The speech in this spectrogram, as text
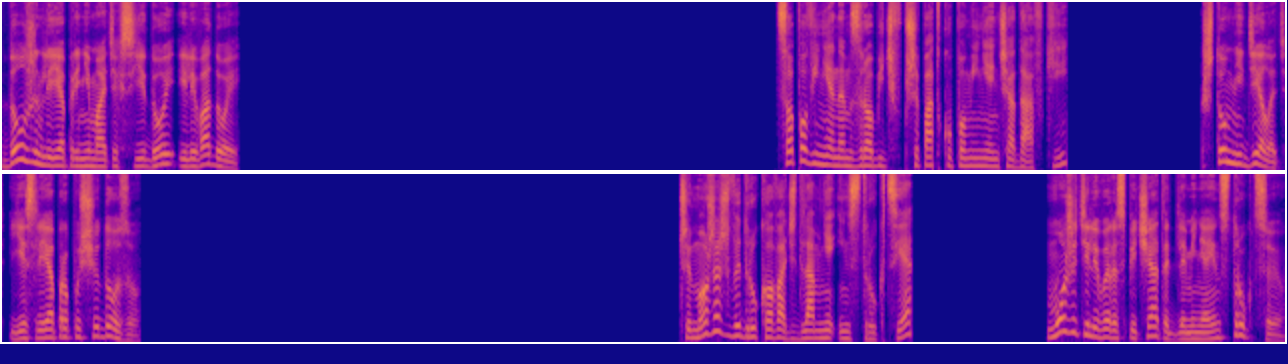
Должен ли я принимать их с едой или водой? Co powinienem zrobić w przypadku pominięcia dawki? Что мне делать, если я пропущу дозу? Czy możesz wydrukować dla mnie instrukcję? Можете ли вы распечатать для меня инструкцию?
